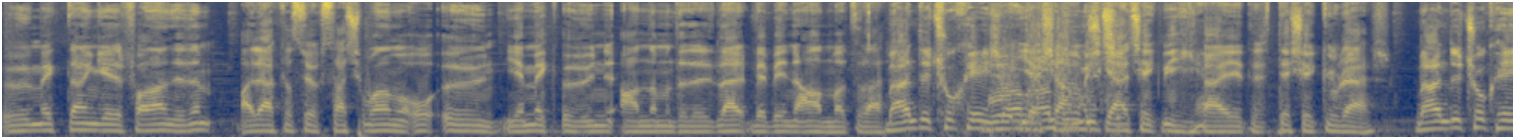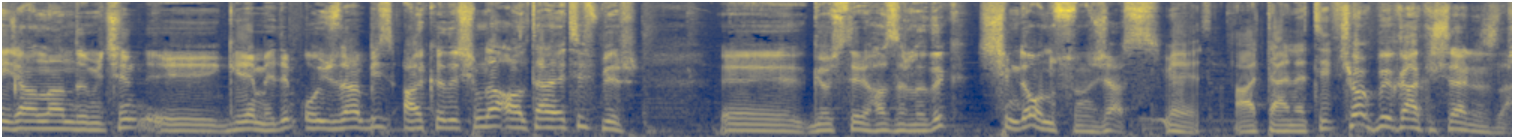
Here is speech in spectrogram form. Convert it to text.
Övünmekten gelir falan dedim. Alakası yok saçmalama o öğün, yemek öğünü anlamında dediler ve beni almadılar. ben de çok Bu heyecanlandığım yaşanmış için gerçek bir hikayedir. Teşekkürler. ben de çok heyecanlandığım için e, giremedim. O yüzden biz arkadaşımla alternatif bir e, gösteri hazırladık. Şimdi onu sunacağız. Evet, alternatif. Çok büyük alkışlarınızla.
